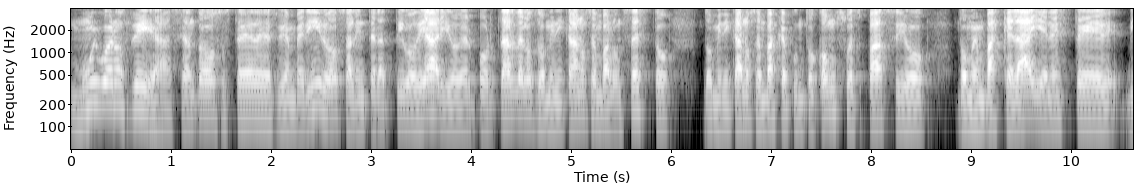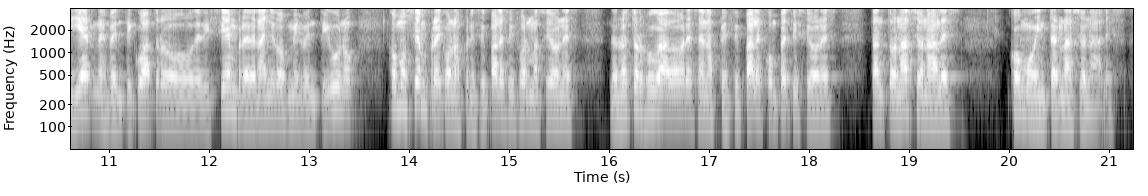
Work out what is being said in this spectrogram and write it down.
Muy buenos días, sean todos ustedes bienvenidos al interactivo diario del portal de los dominicanos en baloncesto, dominicanosenbasque.com, su espacio Domen Live en este viernes 24 de diciembre del año 2021, como siempre con las principales informaciones de nuestros jugadores en las principales competiciones, tanto nacionales como internacionales.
